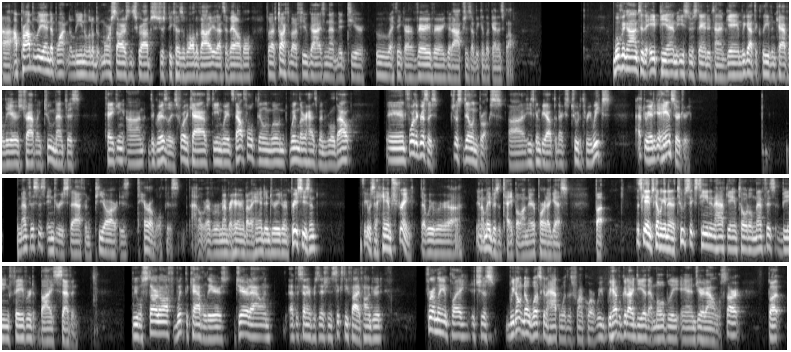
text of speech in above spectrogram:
Uh, I'll probably end up wanting to lean a little bit more stars and scrubs just because of all the value that's available. But I've talked about a few guys in that mid tier who I think are very, very good options that we can look at as well. Moving on to the 8 p.m. Eastern Standard Time game, we got the Cleveland Cavaliers traveling to Memphis, taking on the Grizzlies. For the Cavs, Dean Wade's doubtful. Dylan Windler has been ruled out. And for the Grizzlies, just Dillon Brooks. Uh, he's going to be out the next two to three weeks after he had to get hand surgery. Memphis's injury staff and PR is terrible because I don't ever remember hearing about a hand injury during preseason. I think it was a hamstring that we were, uh, you know, maybe it was a typo on their part, I guess. But this game's coming in at a 216 and a half game total, Memphis being favored by seven. We will start off with the Cavaliers. Jarrett Allen, at the center position, 6,500. Firmly in play. It's just we don't know what's going to happen with this front court. We we have a good idea that Mobley and Jarrett Allen will start, but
